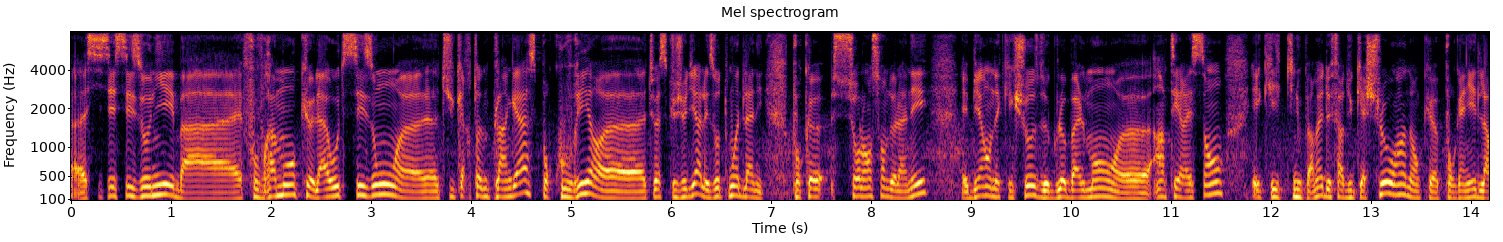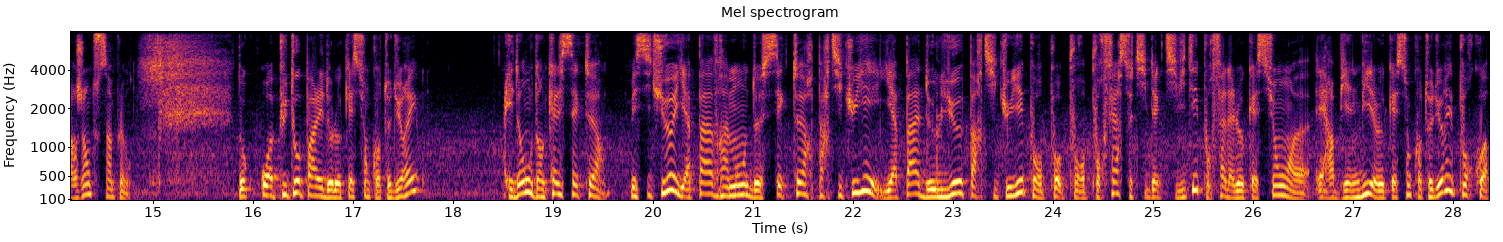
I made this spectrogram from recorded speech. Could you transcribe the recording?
Euh, si c'est saisonnier, bah il faut vraiment que la haute saison, euh, tu cartonnes plein gaz pour couvrir, euh, tu vois ce que je veux dire, les autres mois de l'année, pour que sur l'ensemble de l'année, eh bien on ait quelque chose de globalement intéressant et qui, nous permet de faire du cash flow, hein, donc pour gagner de l'argent tout simplement. Donc on va plutôt parler de location courte durée. Et donc, dans quel secteur? Mais si tu veux, il n'y a pas vraiment de secteur particulier, il n'y a pas de lieu particulier pour, faire ce type d'activité, pour faire la location euh, Airbnb, la location courte durée. Pourquoi?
